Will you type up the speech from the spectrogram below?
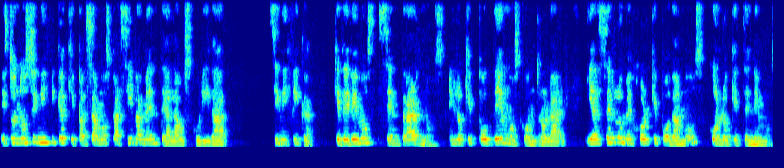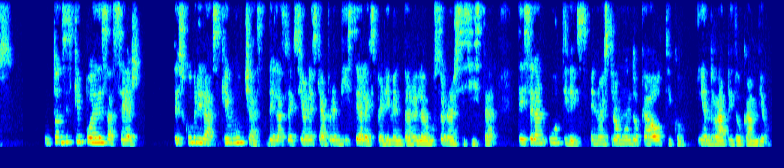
esto no significa que pasamos pasivamente a la oscuridad. Significa que debemos centrarnos en lo que podemos controlar y hacer lo mejor que podamos con lo que tenemos. Entonces, ¿qué puedes hacer? Descubrirás que muchas de las lecciones que aprendiste al experimentar el abuso narcisista te serán útiles en nuestro mundo caótico y en rápido cambio.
